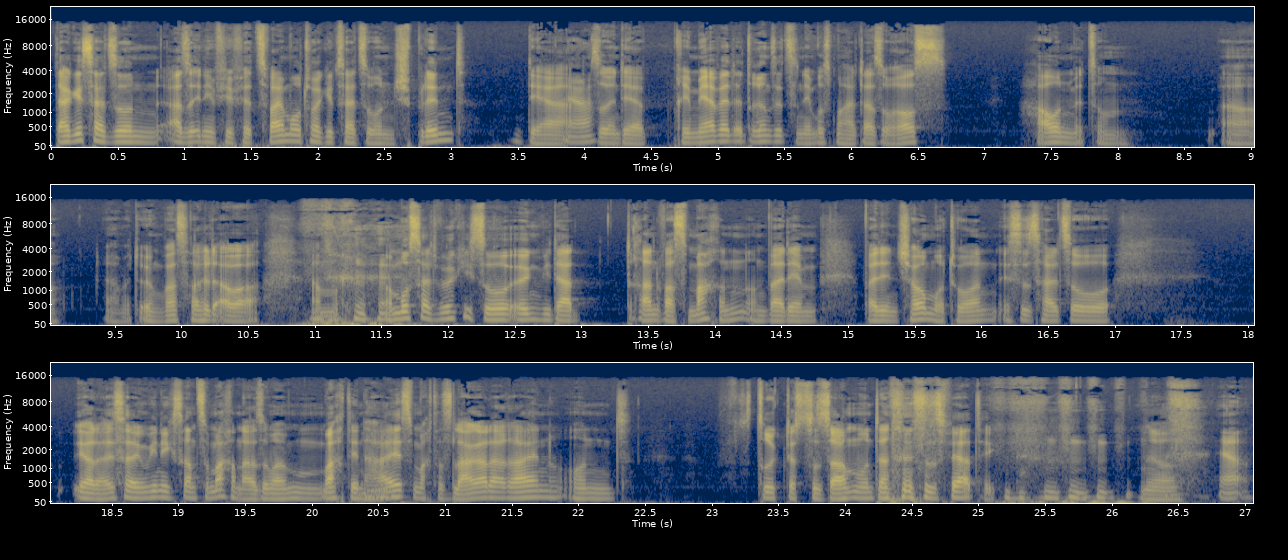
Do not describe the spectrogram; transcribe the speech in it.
da gibt es halt so ein, also in dem 442-Motor gibt es halt so einen Splint, der Ja. so in der Primärwelle drin sitzt und den muss man halt da so raushauen mit so einem, äh, ja, mit irgendwas halt, aber ähm, man muss halt wirklich so irgendwie da dran was machen und bei dem, bei den Showmotoren ist es halt so, ja, da ist ja irgendwie nichts dran zu machen. Also man macht den Mhm. heiß, macht das Lager da rein und drückt das zusammen und dann ist es fertig. Ja. Ja.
